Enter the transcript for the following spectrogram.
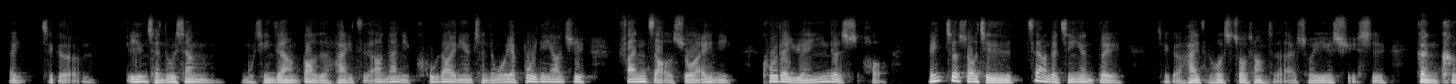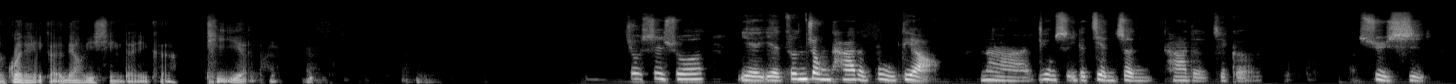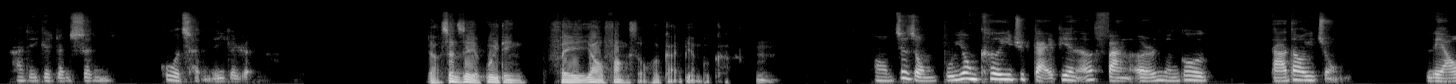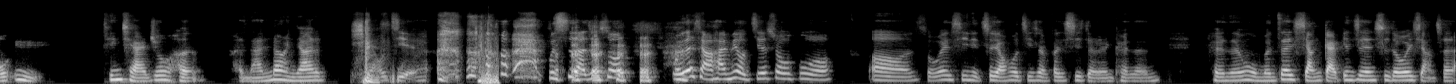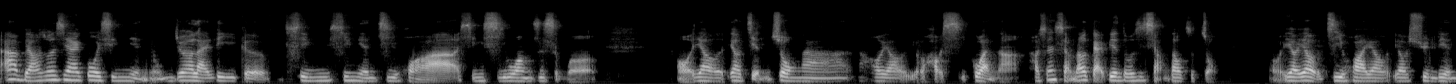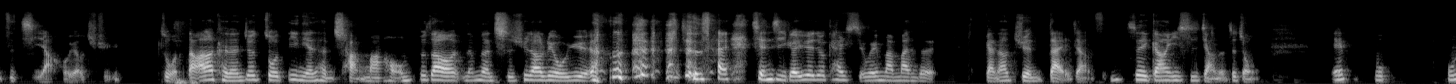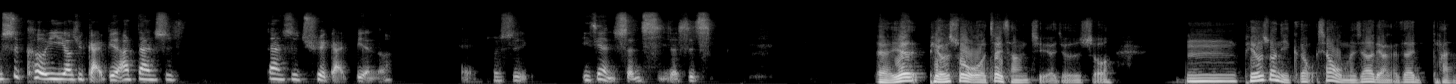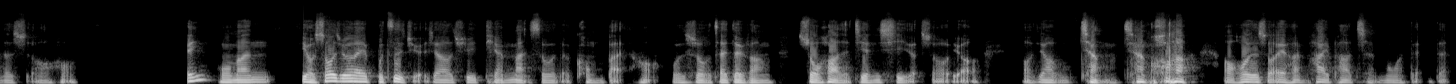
哎，这个一定程度像母亲这样抱着孩子啊，那你哭到一定的程度，我也不一定要去翻找说，哎，你哭的原因的时候，哎，这时候其实这样的经验对这个孩子或受创者来说，也许是更可贵的一个疗愈性的一个体验，就是说。也也尊重他的步调，那又是一个见证他的这个叙事，他的一个人生过程的一个人。对啊，甚至也不一定非要放手或改变不可。嗯，哦，这种不用刻意去改变，而反而能够达到一种疗愈，听起来就很很难让人家了解。不是啊，就是说 我在想，还没有接受过呃所谓心理治疗或精神分析的人，可能可能我们在想改变这件事，都会想成啊，比方说现在过新年，我们就要来立一个新新年计划啊，新希望是什么？哦，要要减重啊，然后要有好习惯啊，好像想到改变都是想到这种哦，要要有计划，要要训练自己啊，或要去。做到，那可能就做一年很长嘛，哈，我们不知道能不能持续到六月，就是在前几个月就开始会慢慢的感到倦怠这样子。所以刚刚医师讲的这种，哎，不不是刻意要去改变啊，但是但是却改变了，哎，就是一件很神奇的事情。对，因为比如说我最常举的就是说，嗯，比如说你跟像我们现在两个在谈的时候，哈。哎，我们有时候就会不自觉就要去填满所有的空白，哈，或者说在对方说话的间隙的时候，要哦要抢 抢话哦，或者说哎很害怕沉默等等。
